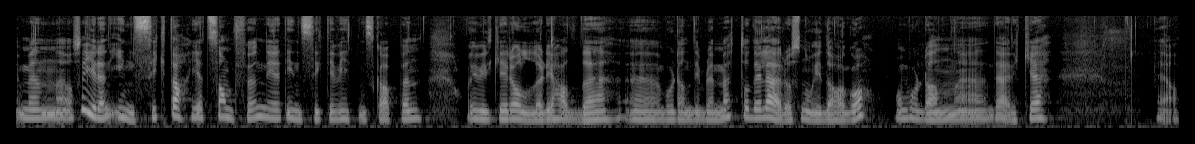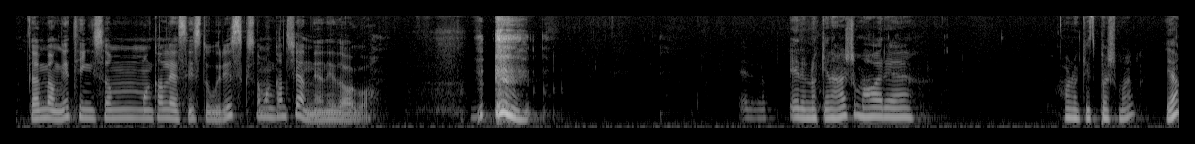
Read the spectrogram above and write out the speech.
Men også gir det en innsikt da, i et samfunn, gir et innsikt i vitenskapen og i hvilke roller de hadde, uh, hvordan de ble møtt. Og det lærer oss noe i dag òg. Om hvordan uh, det er ikke ja, Det er mange ting som man kan lese historisk, som man kan kjenne igjen i dag òg. Er det noen her som har, eh, har noen spørsmål? Ja?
